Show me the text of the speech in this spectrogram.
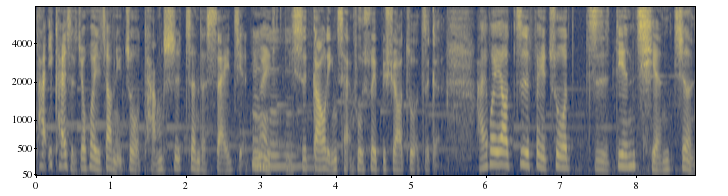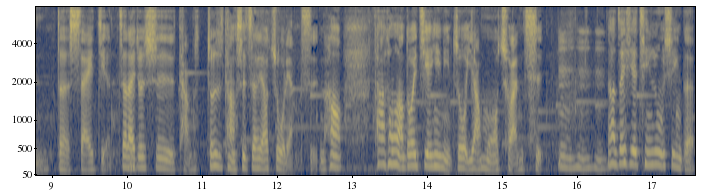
他一开始就会叫你做唐氏症的筛检，因为你是高龄产妇，所以必须要做这个，还会要自费做子癫前症的筛检，再来就是唐就是唐氏症要做两次，然后他通常都会建议你做羊膜穿刺。嗯哼哼，那这些侵入性的，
